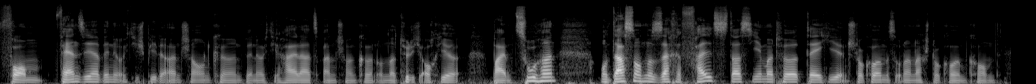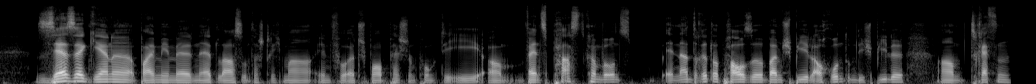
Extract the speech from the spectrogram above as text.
vom Fernseher, wenn ihr euch die Spiele anschauen könnt, wenn ihr euch die Highlights anschauen könnt und natürlich auch hier beim Zuhören. Und das noch eine Sache, falls das jemand hört, der hier in Stockholm ist oder nach Stockholm kommt, sehr, sehr gerne bei mir melden, at lars-mar, info at sportpassion.de. Ähm, wenn es passt, können wir uns in einer Drittelpause beim Spiel auch rund um die Spiele ähm, treffen.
